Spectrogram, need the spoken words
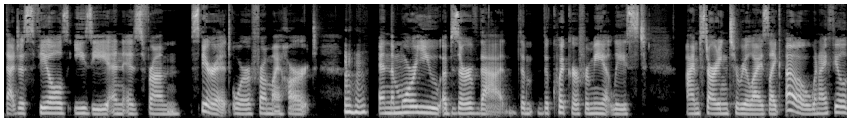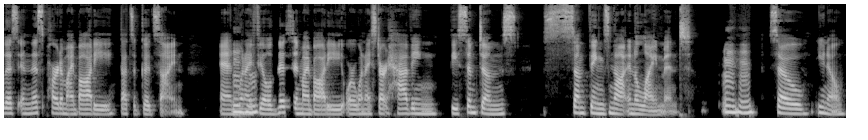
that just feels easy and is from spirit or from my heart mm-hmm. and the more you observe that the the quicker for me at least i'm starting to realize like oh when i feel this in this part of my body that's a good sign And mm-hmm. when I mm-hmm. feel this in my body or when I start having these symptoms, something's not in alignment. Mm-hmm. So, you know,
